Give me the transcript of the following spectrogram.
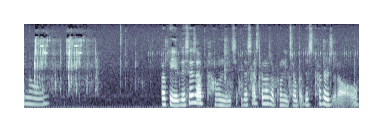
No. Okay, this is a ponytail. This has been as a ponytail, but this covers it all.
